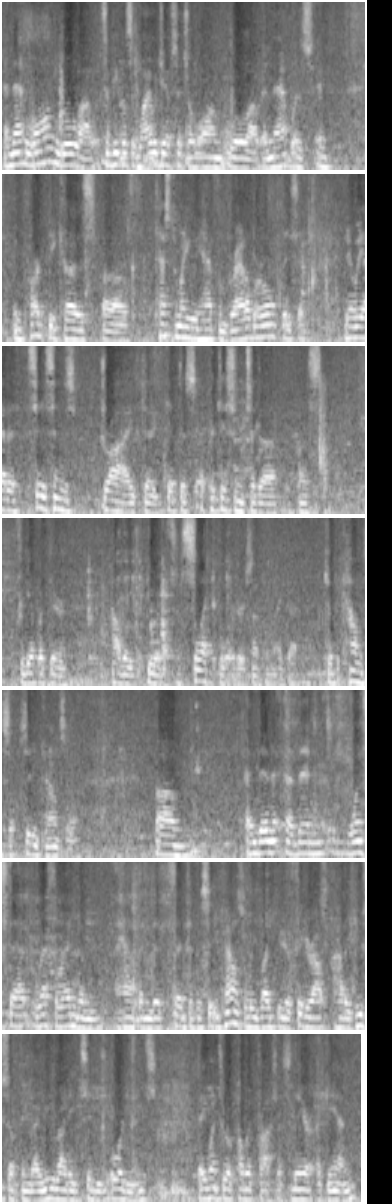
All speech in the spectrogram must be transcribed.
And that long rollout, some people said, why would you have such a long rollout? And that was in, in part because of testimony we had from Brattleboro. They said, you know, we had a citizens drive to get this petition to the, uh, forget what their, how they do it, select board or something like that, to the council, city council. Um, and then, and then, once that referendum happened, it said to the city council, we'd like you to figure out how to do something by rewriting city ordinance. They went through a public process there again,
